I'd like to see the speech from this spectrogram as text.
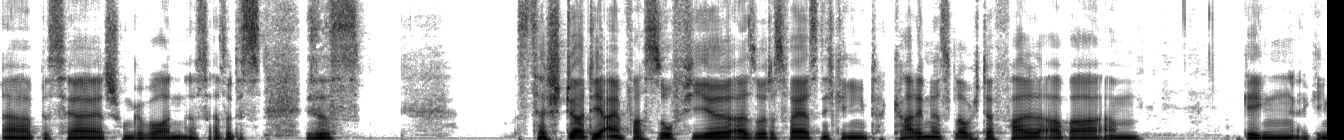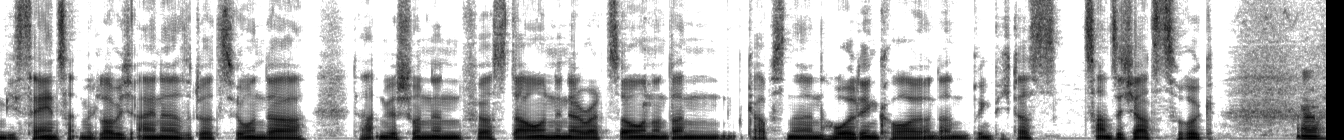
äh, bisher jetzt schon geworden ist. Also das, dieses, es zerstört die einfach so viel. Also das war jetzt nicht gegen Cardinals, glaube ich, der Fall, aber ähm, gegen, gegen die Saints hatten wir, glaube ich, eine Situation, da, da hatten wir schon einen First Down in der Red Zone und dann gab es einen Holding Call und dann bringt dich das 20 Yards zurück. Ja.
